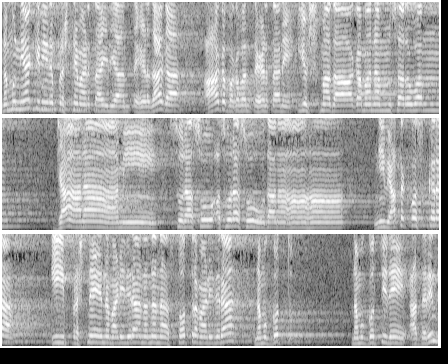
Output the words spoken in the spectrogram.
ನಮ್ಮನ್ನು ಯಾಕೆ ನೀನು ಪ್ರಶ್ನೆ ಮಾಡ್ತಾ ಇದೆಯಾ? ಅಂತ ಹೇಳಿದಾಗ, ಆಗ ಭಗವಂತ ಹೇಳ್ತಾನೆ, ಯುಷ್ಮದಾಗಮನಂ ಸರ್ವಂ. ಜಾನಾಮಿ ಸುರಸು ಅಸುರಸೂದನ ನೀವು ಯಾತಕ್ಕೋಸ್ಕರ ಈ ಪ್ರಶ್ನೆಯನ್ನು ಮಾಡಿದ್ದೀರಾ ನನ್ನನ್ನು ಸ್ತೋತ್ರ ಮಾಡಿದ್ದೀರಾ ನಮಗೆ ಗೊತ್ತು. ನಮಗೆ ಗೊತ್ತಿದೆ. ಆದ್ದರಿಂದ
